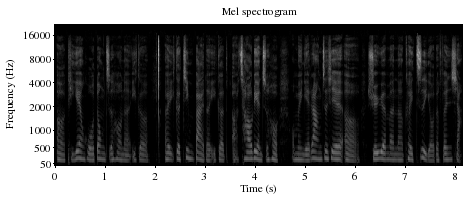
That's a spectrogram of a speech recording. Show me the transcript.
呃体验活动之后呢，一个呃一个敬拜的一个呃操。练之后，我们也让这些呃学员们呢可以自由的分享。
